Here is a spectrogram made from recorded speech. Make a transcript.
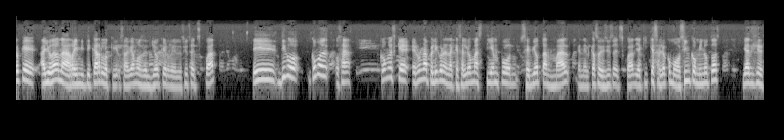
creo que ayudaron a reivindicar lo que sabíamos del Joker del Suicide Squad. Y digo, ¿cómo, o sea, cómo es que en una película en la que salió más tiempo se vio tan mal, en el caso de Suicide Squad, y aquí que salió como cinco minutos, ya dices,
